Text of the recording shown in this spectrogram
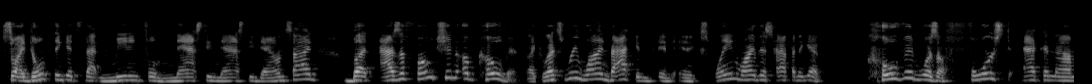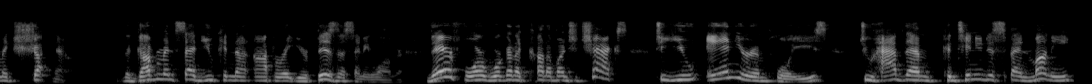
So I don't think it's that meaningful, nasty, nasty downside. But as a function of COVID, like let's rewind back and, and, and explain why this happened again. COVID was a forced economic shutdown. The government said you cannot operate your business any longer. Therefore, we're going to cut a bunch of checks to you and your employees to have them continue to spend money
